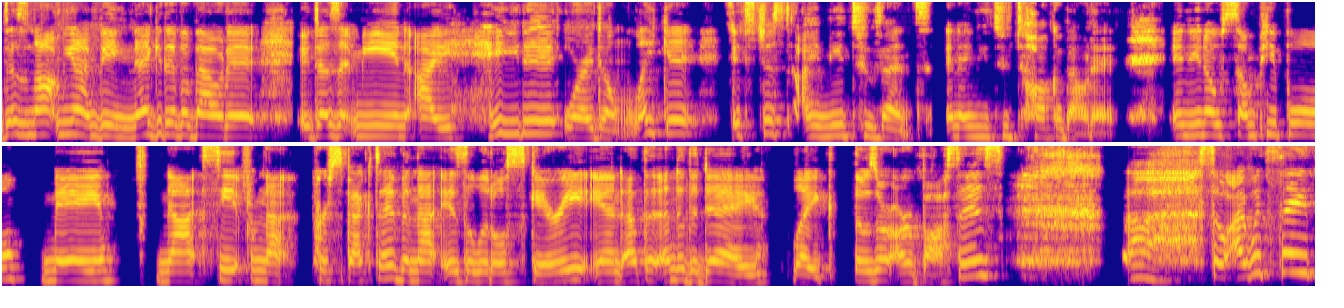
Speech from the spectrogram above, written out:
does not mean I'm being negative about it. It doesn't mean I hate it or I don't like it. It's just I need to vent and I need to talk about it. And you know, some people may not see it from that perspective and that is a little scary. And at the end of the day, like those are our bosses. Uh, so I would say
